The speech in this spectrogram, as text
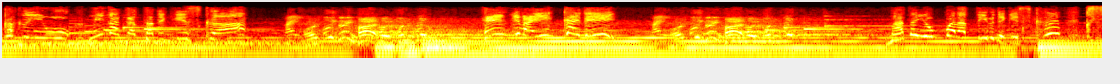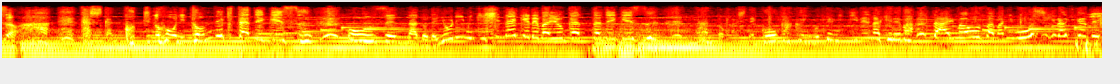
当に合格印を見なかったでゲスか？返事は1回でいい。また酔っ払っているでゲスか？くそ確かにこっちの方に飛んできたでゲス温泉などで寄り道しなければよかったでゲスなんとかして合格印を手に入れなければ大魔王様に申し開きができ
